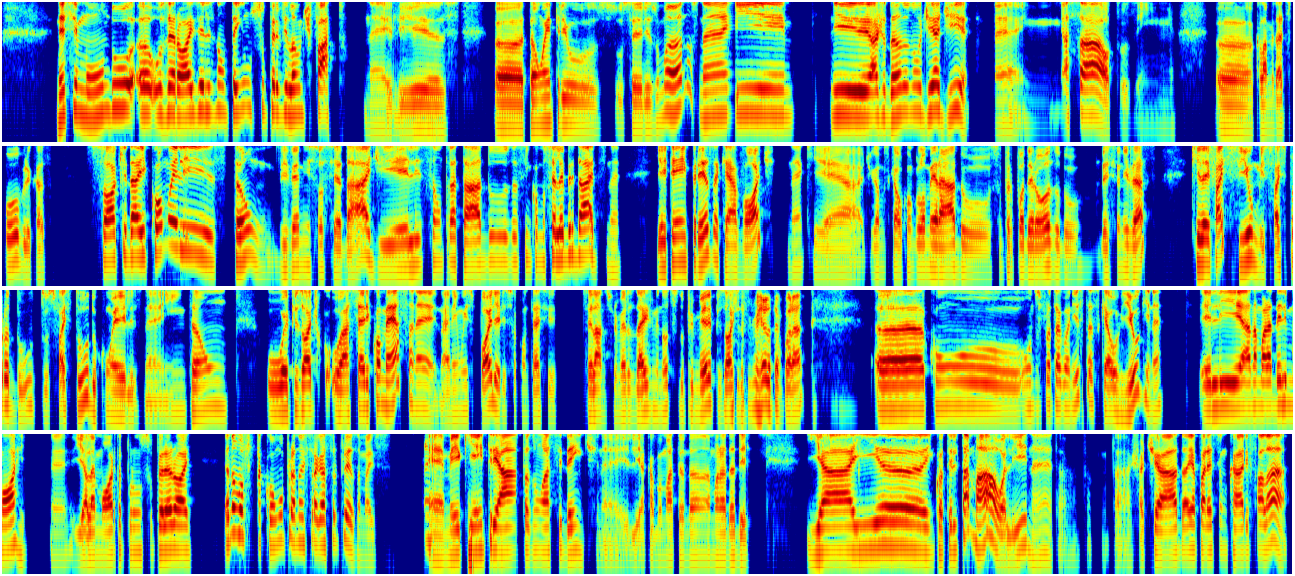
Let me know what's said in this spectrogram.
Nesse mundo, os heróis eles não têm um super vilão de fato, né? Eles estão uh, entre os, os, seres humanos, né? E, e, ajudando no dia a dia, né? Em assaltos, em uh, calamidades públicas. Só que daí, como eles estão vivendo em sociedade, eles são tratados assim como celebridades, né? E aí tem a empresa que é a VOD, né? Que é, digamos que é o conglomerado super poderoso do, desse universo, que daí faz filmes, faz produtos, faz tudo com eles, né? E então o episódio, a série começa, né? Não é nenhum spoiler, isso acontece, sei lá, nos primeiros 10 minutos do primeiro episódio da primeira temporada. Uh, com o, um dos protagonistas, que é o Hugh, né? Ele a namorada dele morre, né? E ela é morta por um super-herói. Eu não vou falar como para não estragar a surpresa, mas é meio que entre aspas um acidente, né? Ele acaba matando a namorada dele. E aí, uh, enquanto ele tá mal ali, né? Tá, tá, tá chateado, aí aparece um cara e fala: ah,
